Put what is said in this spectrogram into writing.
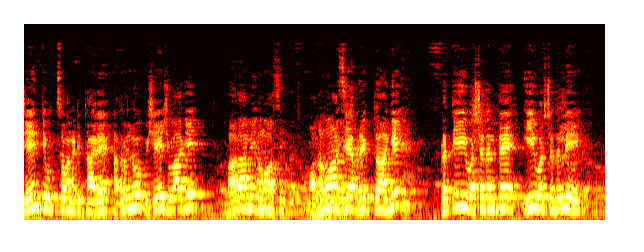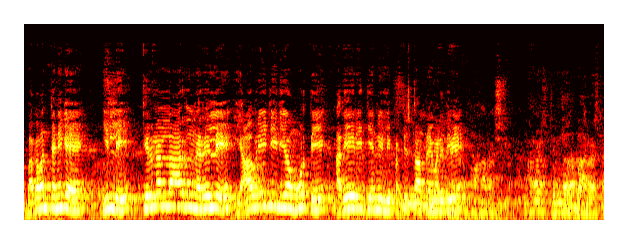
ಜಯಂತಿ ಉತ್ಸವ ನಡೀತಾ ಇದೆ. ಅದರಲ್ಲೂ ವಿಶೇಷವಾಗಿ ಬಾದಾಮಿ ಅಮಾವಾಸ್ಯೆ, ಅಮಾವಾಸ್ಯೆಯ ಪ್ರಯುಕ್ತವಾಗಿ ಪ್ರತಿ ವರ್ಷದಂತೆ ಈ ವರ್ಷದಲ್ಲಿ ಭಗವಂತನಿಗೆ ಇಲ್ಲಿ ತಿರುನಲ್ಲಾರ್ನಲ್ಲಿ ಯಾವ ರೀತಿ ಇದೆಯೋ ಮೂರ್ತಿ, ಅದೇ ರೀತಿಯನ್ನು ಇಲ್ಲಿ ಪ್ರತಿಷ್ಠಾಪನೆ ಮಾಡಿದ್ದೀವಿ. ಮಹಾರಾಷ್ಟ್ರ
